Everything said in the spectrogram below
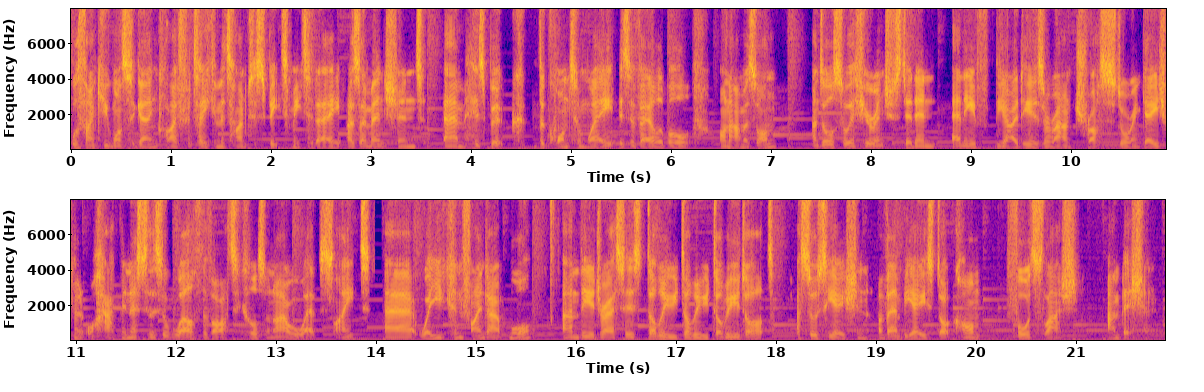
Well, thank you once again, Clive, for taking the time to speak to me today. As I mentioned, um, his book, The Quantum Way, is available on Amazon. And also, if you're interested in any of the ideas around trust or engagement or happiness, there's a wealth of articles on our website uh, where you can find out more. And the address is www.associationofmbas.com forward slash ambition.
